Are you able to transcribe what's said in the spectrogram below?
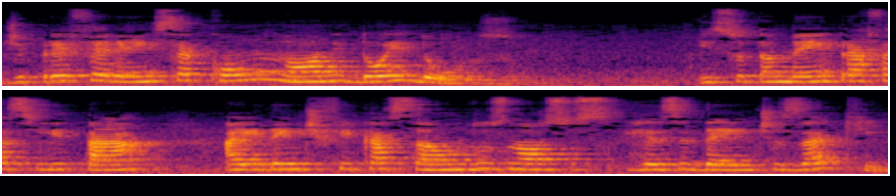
de preferência com o nome do idoso. Isso também para facilitar a identificação dos nossos residentes aqui.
